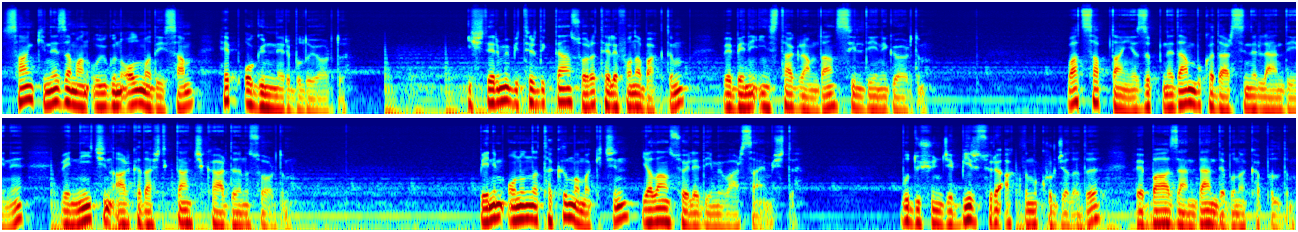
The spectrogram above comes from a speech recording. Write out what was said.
Sanki ne zaman uygun olmadıysam hep o günleri buluyordu. İşlerimi bitirdikten sonra telefona baktım ve beni Instagram'dan sildiğini gördüm. WhatsApp'tan yazıp neden bu kadar sinirlendiğini ve niçin arkadaşlıktan çıkardığını sordum. Benim onunla takılmamak için yalan söylediğimi varsaymıştı. Bu düşünce bir süre aklımı kurcaladı ve bazenden de buna kapıldım.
